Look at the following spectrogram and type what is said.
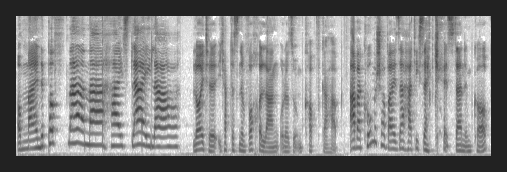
und meine Puffmama heißt Laila. Leute, ich habe das eine Woche lang oder so im Kopf gehabt. Aber komischerweise hatte ich seit gestern im Kopf.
